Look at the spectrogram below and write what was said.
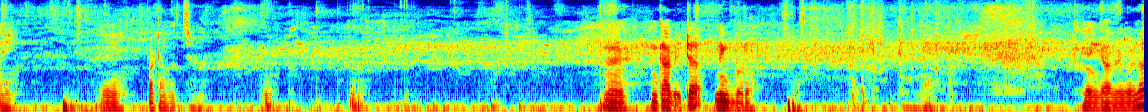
এই। এই পাটা বাচ্চা হ্যাঁ গাভিটা অনেক বড়। এই গাভিগুলো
